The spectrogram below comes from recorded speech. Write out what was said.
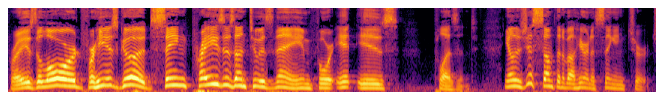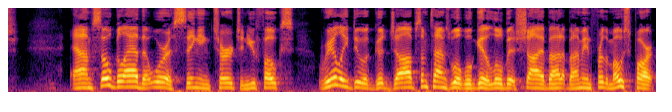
Praise the Lord, for he is good. Sing praises unto his name, for it is pleasant. You know, there's just something about hearing a singing church. And I'm so glad that we're a singing church and you folks really do a good job. Sometimes we'll, we'll get a little bit shy about it, but I mean, for the most part,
